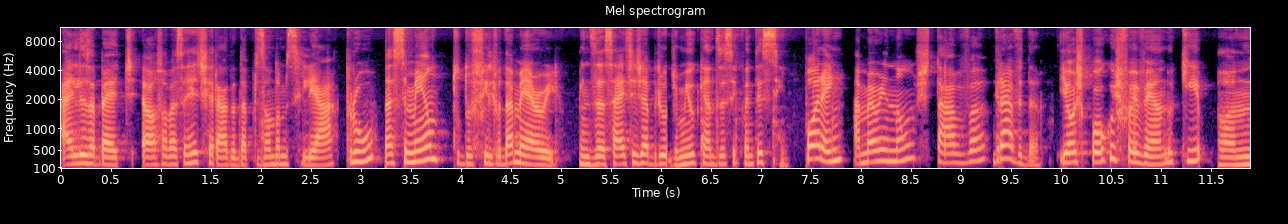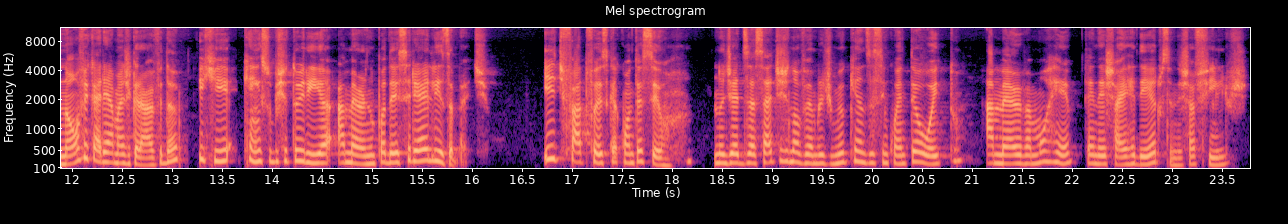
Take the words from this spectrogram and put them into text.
A Elizabeth, ela só vai ser retirada da prisão domiciliar pro nascimento do filho da Mary, em 17 de abril de 1555. Porém, a Mary não estava grávida. E aos poucos foi vendo que ela não ficaria mais grávida e que quem substituiria a Mary no poder seria a Elizabeth. E de fato foi isso que aconteceu. No dia 17 de novembro de 1558, a Mary vai morrer sem deixar herdeiro, sem deixar filhos.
